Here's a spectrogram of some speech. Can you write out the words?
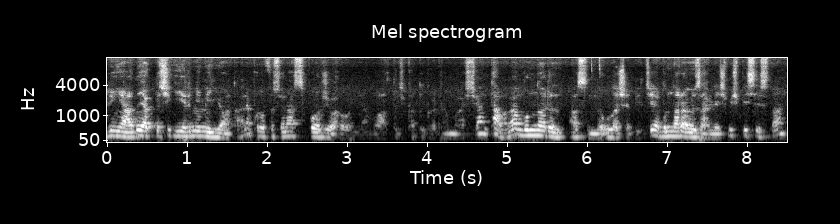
dünyada yaklaşık 20 milyon tane profesyonel sporcu var oynayan bu alt kategoriden başlayan. Tamamen bunların aslında ulaşabileceği, bunlara özelleşmiş bir sistem.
